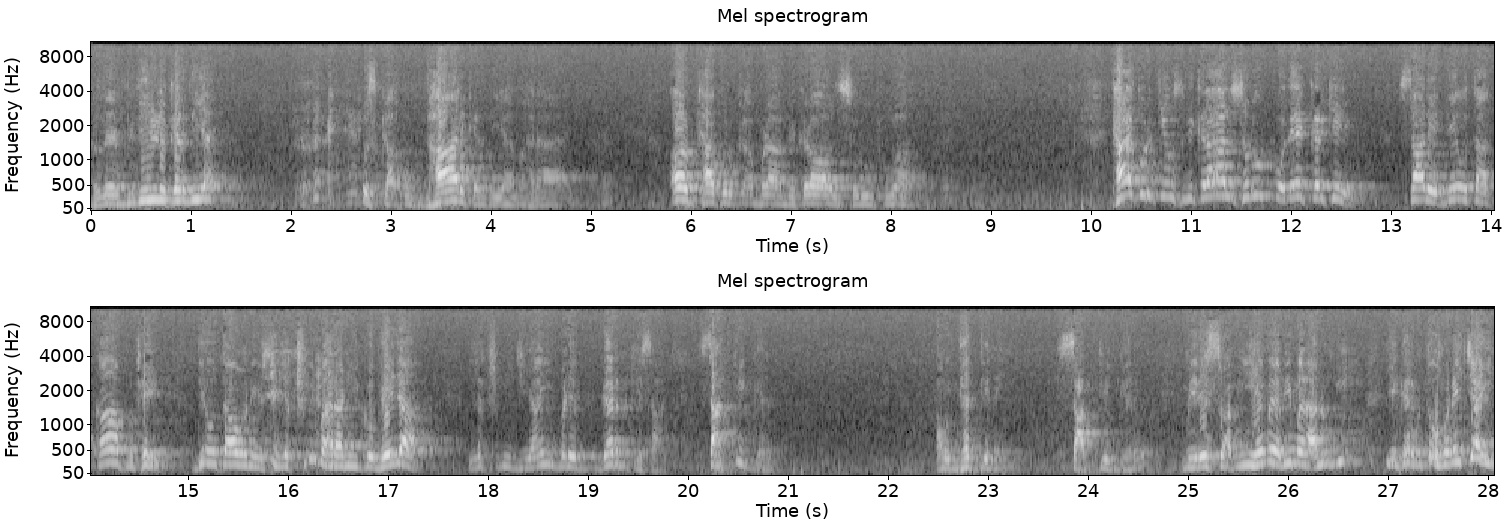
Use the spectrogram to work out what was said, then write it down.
हृदय विदीर्ण कर दिया, उसका उद्धार कर दिया महाराज। और ठाकुर का बड़ा विकराल स्वरूप हुआ। ठाकुर के उस विकराल स्वरूप को देख करके सारे देवता काँप उठे। देवताओं ने श्री लक्ष्मी महारानी को भेजा। लक्ष्मी जी आई बड़े गर्व के साथ, सात्विक गर्व। औद्धत्य नहीं। सात्विक गर्व मेरे स्वामी है, मैं अभी मना लूँगी। ये गर्व तो होना चाहिए।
